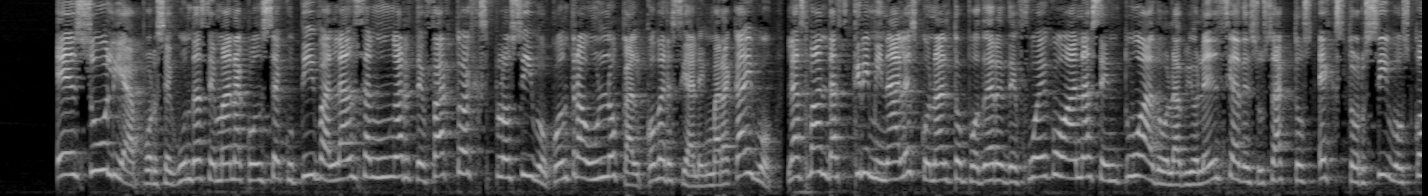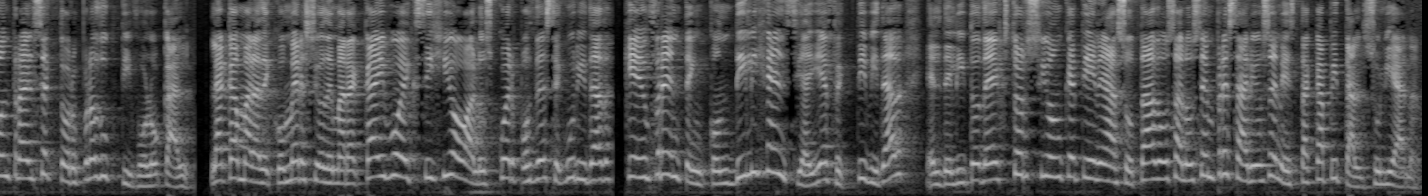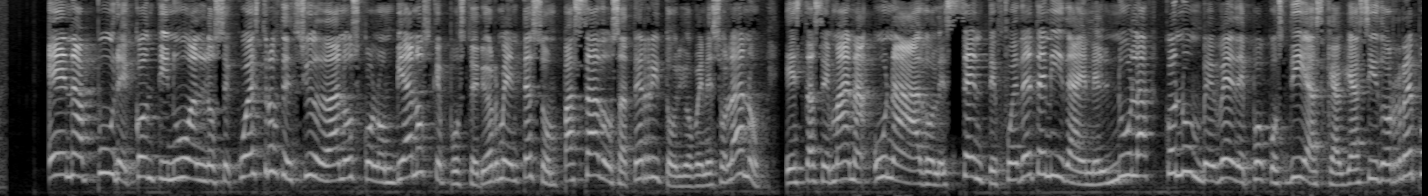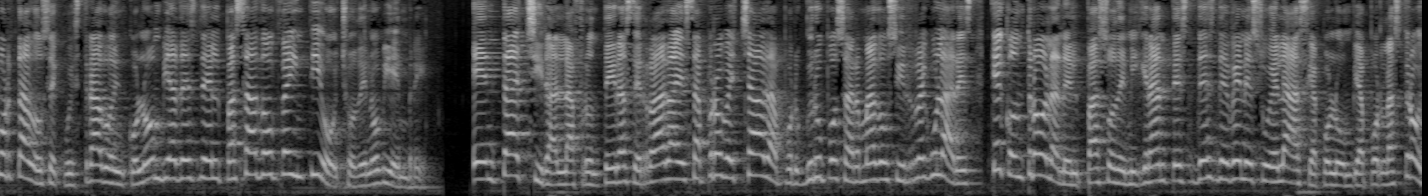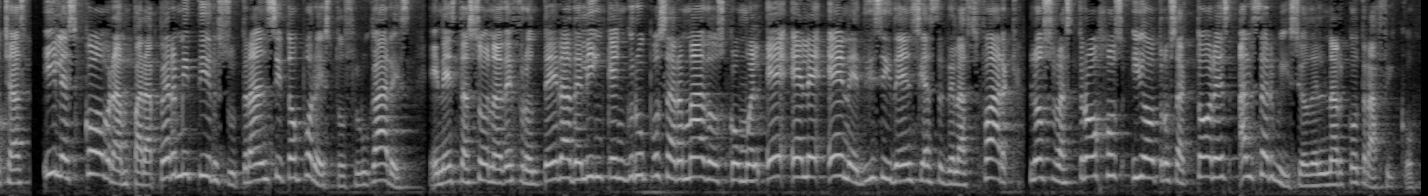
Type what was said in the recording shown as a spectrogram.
En Zulia, por segunda semana consecutiva, lanzan un artefacto explosivo contra un local comercial en Maracaibo. Las bandas criminales con alto poder de fuego han acentuado la violencia de sus actos extorsivos contra el sector productivo local. La Cámara de Comercio de Maracaibo exigió a los cuerpos de seguridad que enfrenten con diligencia y efectividad el delito de extorsión que tiene azotados a los empresarios en esta capital zuliana. En Apure continúan los secuestros de ciudadanos colombianos que posteriormente son pasados a territorio venezolano. Esta semana una adolescente fue detenida en el Nula con un bebé de pocos días que había sido reportado secuestrado en Colombia desde el pasado 28 de noviembre. En Táchira, la frontera cerrada es aprovechada por grupos armados irregulares que controlan el paso de migrantes desde Venezuela hacia Colombia por las trochas y les cobran para permitir su tránsito por estos lugares. En esta zona de frontera delinquen grupos armados como el ELN, disidencias de las FARC, los rastrojos y otros actores al servicio del narcotráfico.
